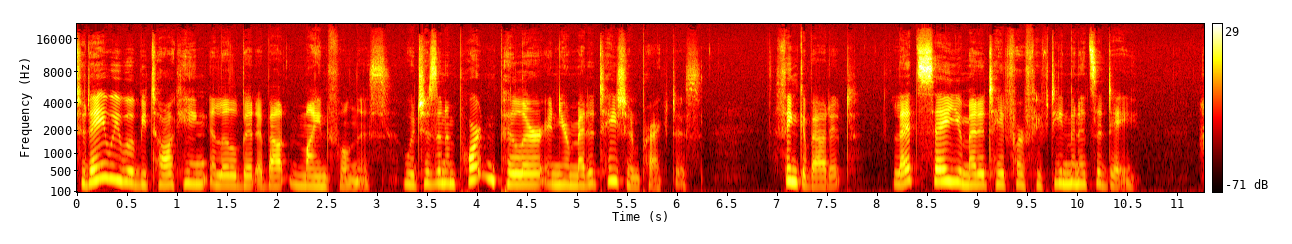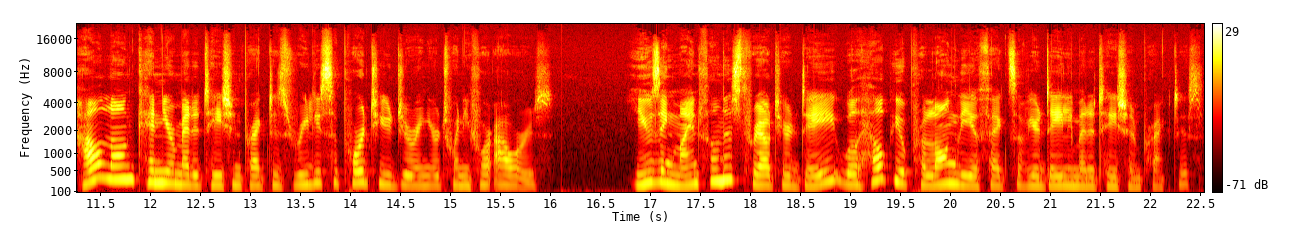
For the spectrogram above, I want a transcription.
Today, we will be talking a little bit about mindfulness, which is an important pillar in your meditation practice. Think about it. Let's say you meditate for 15 minutes a day. How long can your meditation practice really support you during your 24 hours? Using mindfulness throughout your day will help you prolong the effects of your daily meditation practice.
